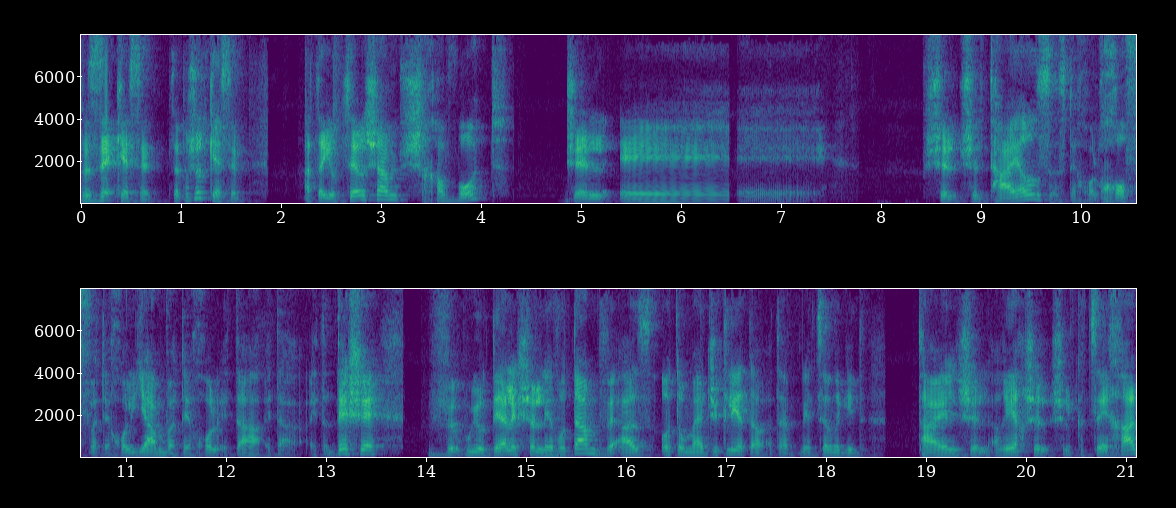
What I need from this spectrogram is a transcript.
וזה קסם, זה פשוט קסם. אתה יוצר שם שכבות של, אה, של, של טיילס, אז אתה יכול חוף, ואתה יכול ים, ואתה יכול את, ה, את, ה, את הדשא, והוא יודע לשלב אותם, ואז automagically אתה, אתה מייצר נגיד tile של אריח של, של קצה אחד,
